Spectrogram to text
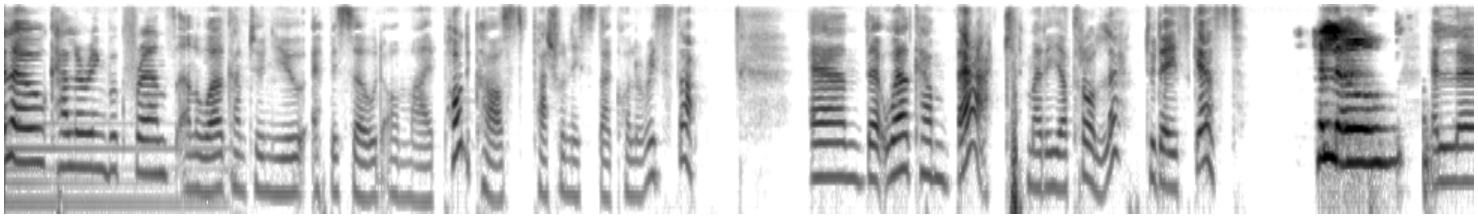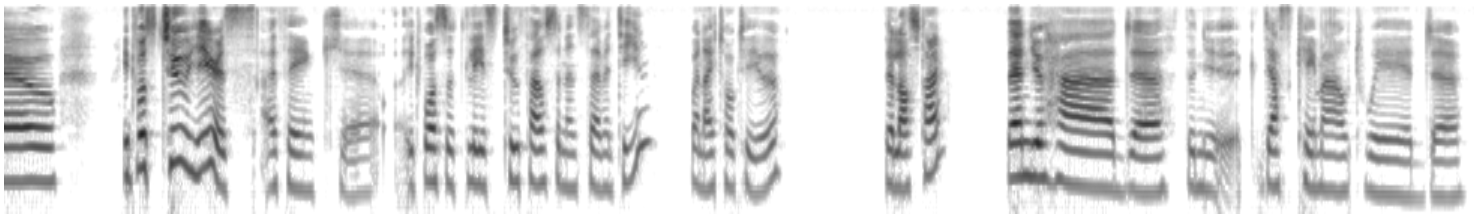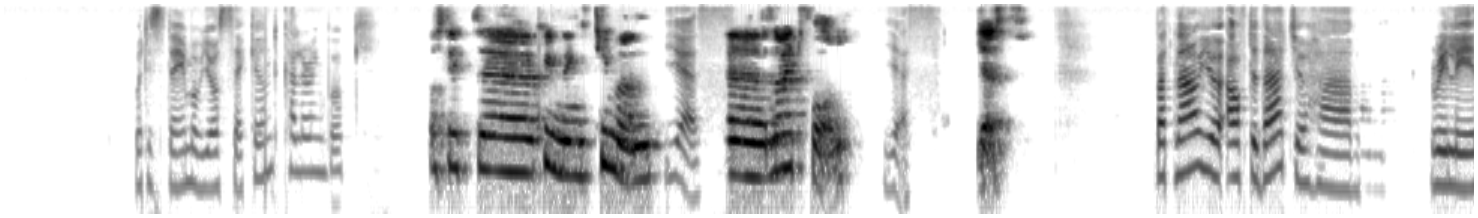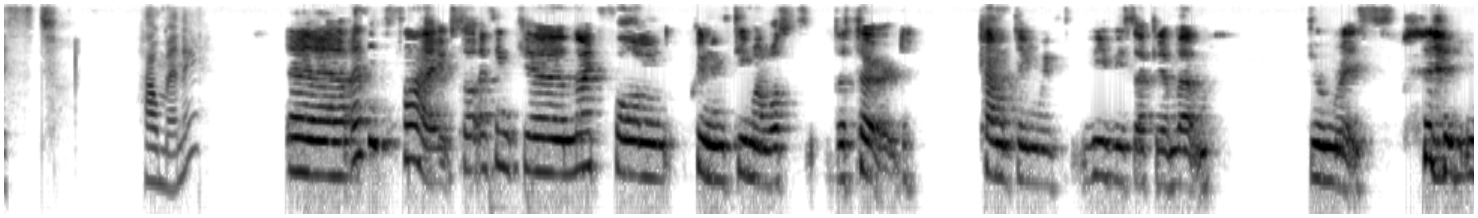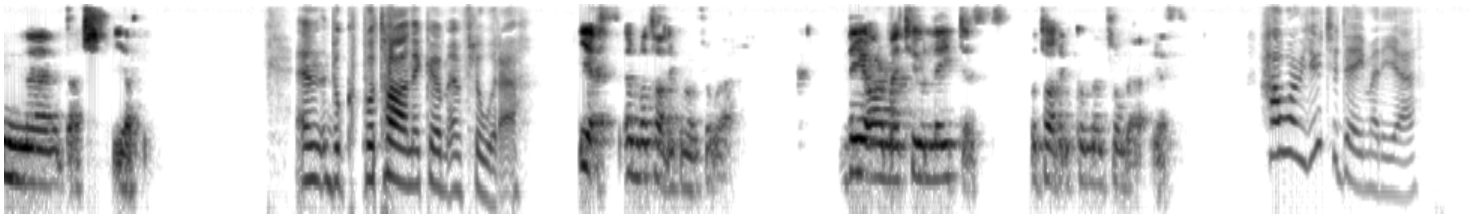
Hello, coloring book friends, and welcome to a new episode of my podcast, Passionista Colorista. And uh, welcome back, Maria Trolle, today's guest. Hello. Hello. It was two years, I think. Uh, it was at least 2017 when I talked to you the last time. Then you had uh, the new, just came out with, uh, what is the name of your second coloring book? It uh, Skymningstimmen? Yes. Uh, Nightfall? Yes. Yes. But now you, after that, you have released how many? Uh, I think five. So I think uh, Nightfall Skymningstimmen was the third, counting with Vivi söker en vän, Drum Race in uh, Dutch. Yes. And Botanicum and Flora. Yes, and Botanicum and Flora. They are my two latest Botanicum and Flora. Yes. How are you today, Maria?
